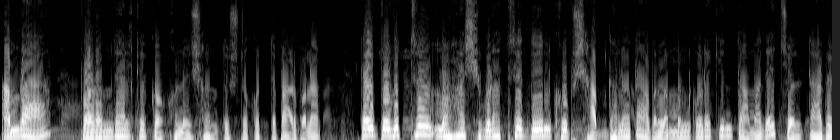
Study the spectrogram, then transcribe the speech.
আমরা পরম দয়ালকে কখনোই সন্তুষ্ট করতে পারব না। তাই পবিত্র মহাশিবরাত্রির দিন খুব সাবধানতা অবলম্বন করে কিন্তু আমাদের চলতে হবে।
